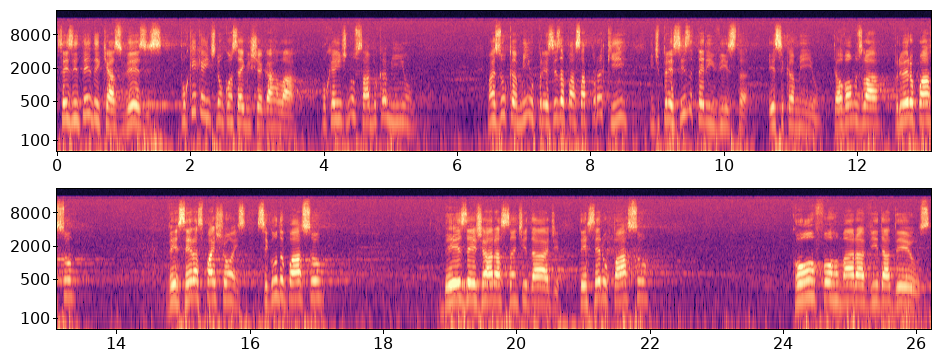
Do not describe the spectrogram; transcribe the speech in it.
Vocês entendem que às vezes, por que, que a gente não consegue chegar lá? Porque a gente não sabe o caminho. Mas o caminho precisa passar por aqui. A gente precisa ter em vista esse caminho. Então vamos lá. Primeiro passo: vencer as paixões. Segundo passo: desejar a santidade. Terceiro passo: conformar a vida a Deus.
